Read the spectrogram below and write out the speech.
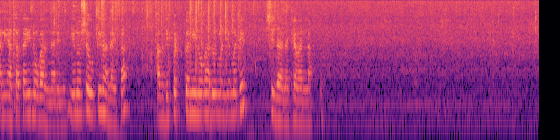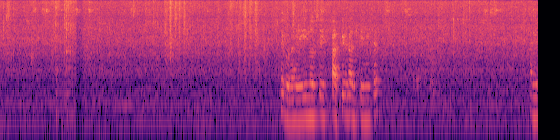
आणि आता आता इनो घालणार आहे मी. इनो शेवटी घालायचा. अगदी पटकन इनो घालून म्हणजे मग ते शिजायला ठेवायला लागतं. हे बघा हे इनोचं एक पाकिट घालते मी त्यात आणि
